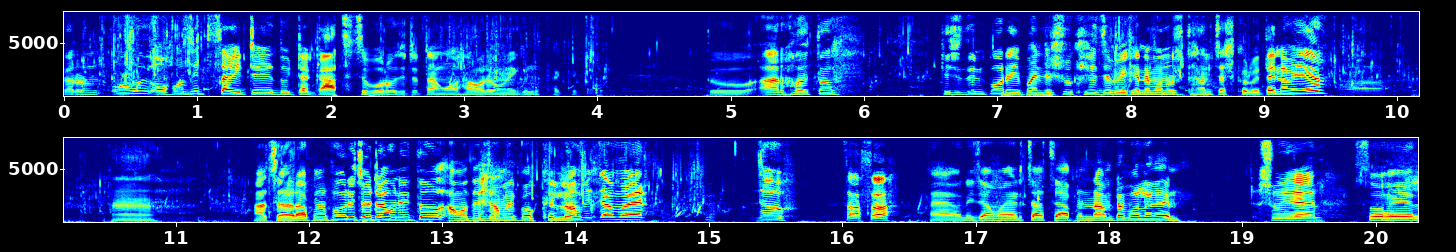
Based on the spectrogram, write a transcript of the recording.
কারণ ওই অপোজিট সাইডে দুইটা গাছ আছে বড় যেটা টাঙ্গুয়ার হাওয়ারে অনেকগুলো থাকে। তো আর হয়তো কিছুদিন পরে এই পানিটা শুকিয়ে যাবে এখানে মানুষ ধান চাষ করবে তাই না ভাইয়া? হ্যাঁ। আচ্ছা আর আপনার পরিচয়টা উনি তো আমাদের জামাই পক্ষের লোক। জামাইয়ের চাচা। হ্যাঁ উনি জামাইয়ের চাচা। আপনার নামটা বলে দেন। সুয়েল সোহেল।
